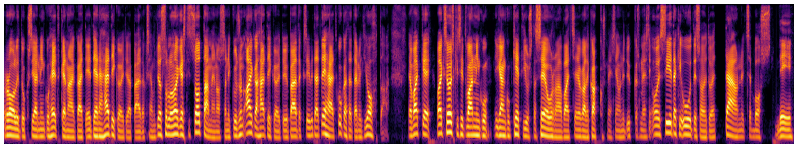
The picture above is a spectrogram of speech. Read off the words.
roolituksia niin kuin hetken aikaa, että ei tehdä hätiköityjä päätöksiä, mutta jos sulla on oikeasti sota menossa, niin kyllä sun aika hätiköityjä päätöksiä pitää tehdä, että kuka tätä nyt johtaa. Ja vaikka, vaikka se olisikin sitten vaan niin kuin, ikään kuin ketjusta seuraava, että se joka oli kakkosmies, niin on nyt ykkösmies, niin olisi siitäkin uutisoitu, että tämä on nyt se bossi. Niin.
